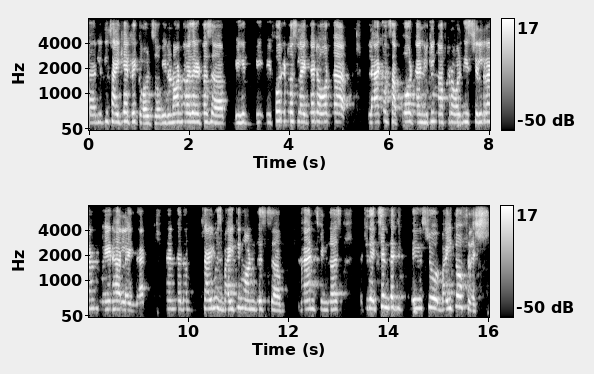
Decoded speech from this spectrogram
uh, little psychiatric also. We do not know whether it was uh, be- be- before it was like that or the lack of support and looking after all these children made her like that. And uh, the child was biting on this uh, hands fingers to the extent that they used to bite off flesh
